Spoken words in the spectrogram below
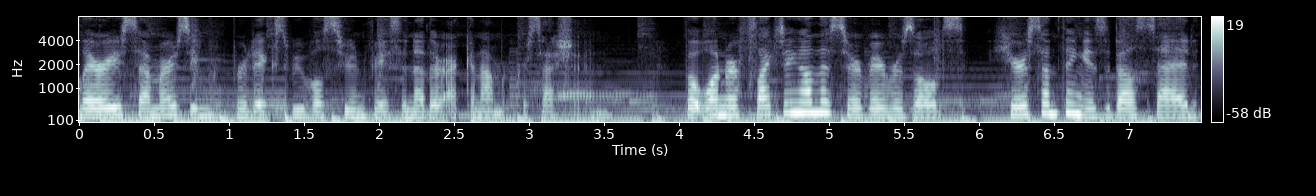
Larry Summers even predicts we will soon face another economic recession. But when reflecting on the survey results, here's something Isabel said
